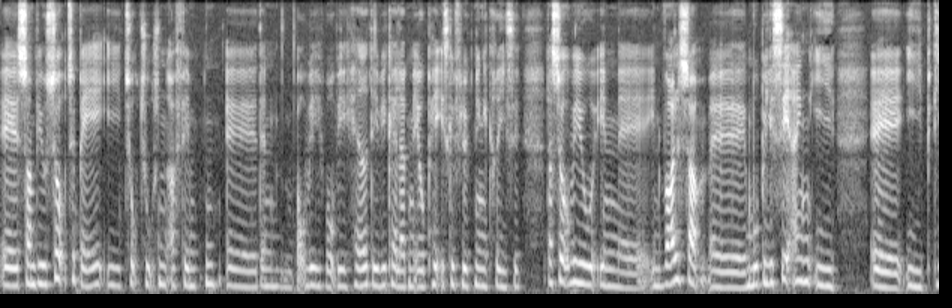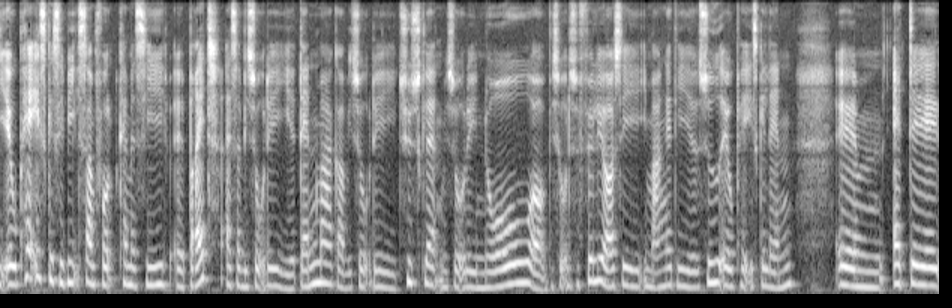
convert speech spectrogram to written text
øh, som vi jo så tilbage i 2015, øh, den, hvor, vi, hvor vi havde det, vi kalder den europæiske flygtningekrise. Der så vi jo en, øh, en voldsom øh, mobilisering i øh, i de europæiske civilsamfund, kan man sige, øh, bredt. Altså vi så det i øh, Danmark, og vi så det i Tyskland, vi så det i Norge, og vi så det selvfølgelig også i, i mange af de øh, sydeuropæiske lande. Øh, at øh,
